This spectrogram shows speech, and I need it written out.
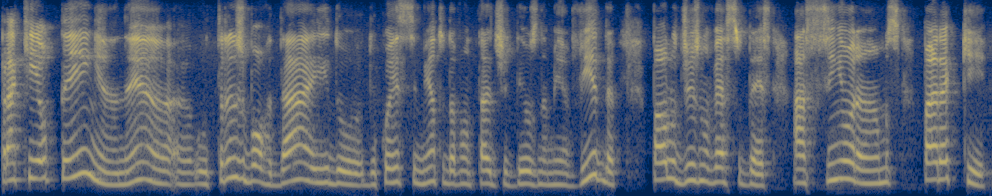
Para que eu tenha né, o transbordar aí do, do conhecimento da vontade de Deus na minha vida, Paulo diz no verso 10: Assim oramos para que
